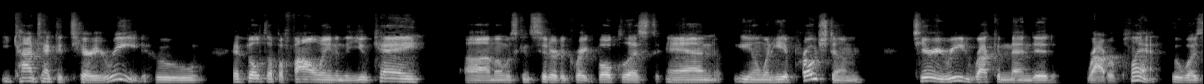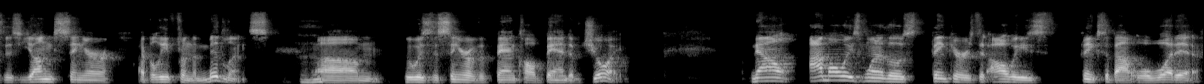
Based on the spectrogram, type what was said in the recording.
he contacted Terry Reid, who had built up a following in the UK um, and was considered a great vocalist. And you know, when he approached him, Terry Reid recommended Robert Plant, who was this young singer, I believe, from the Midlands, mm-hmm. um, who was the singer of a band called Band of Joy. Now, I'm always one of those thinkers that always thinks about, well, what if?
